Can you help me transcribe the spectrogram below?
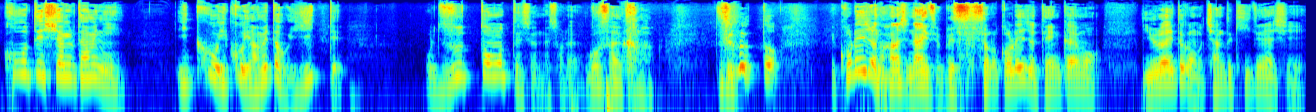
肯定してあげるために、行くを行くをやめた方がいいって。俺ずっと思ってんすよね、それ。5歳から。ずっと、これ以上の話ないんですよ。別にそのこれ以上展開も、由来とかもちゃんと聞いてないし、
